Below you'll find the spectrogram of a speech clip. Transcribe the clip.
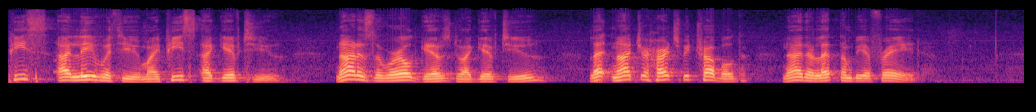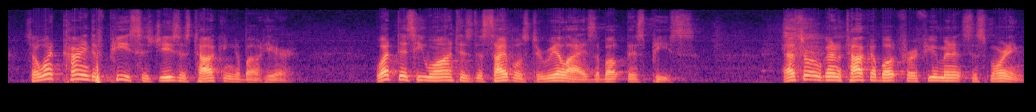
Peace I leave with you, my peace I give to you. Not as the world gives do I give to you. Let not your hearts be troubled, neither let them be afraid. So, what kind of peace is Jesus talking about here? What does he want his disciples to realize about this peace? That's what we're going to talk about for a few minutes this morning.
